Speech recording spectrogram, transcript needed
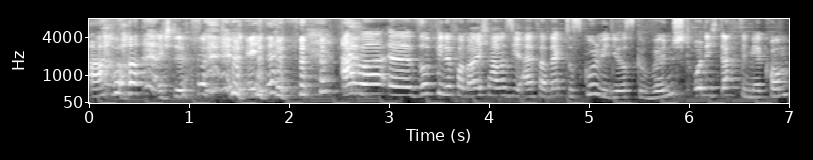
Aber. Echt jetzt? Echt jetzt? Aber äh, so viele von euch haben sich einfach Back-to-School-Videos gewünscht und ich dachte mir, komm,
